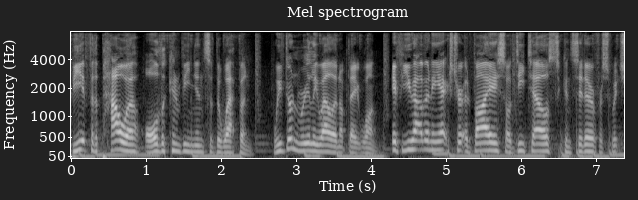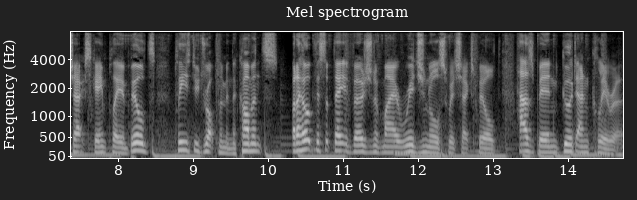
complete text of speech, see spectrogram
be it for the power or the convenience of the weapon. We've done really well in Update 1. If you have any extra advice or details to consider for Switch Axe gameplay and builds, please do drop them in the comments. But I hope this updated version of my original Switch Axe build has been good and clearer.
